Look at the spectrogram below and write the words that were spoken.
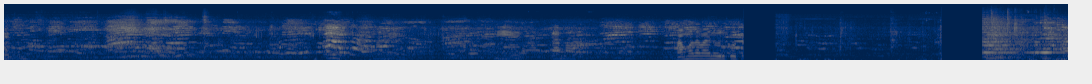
ఇచ్చింది ప్రమాదమైన ఊరికి నా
